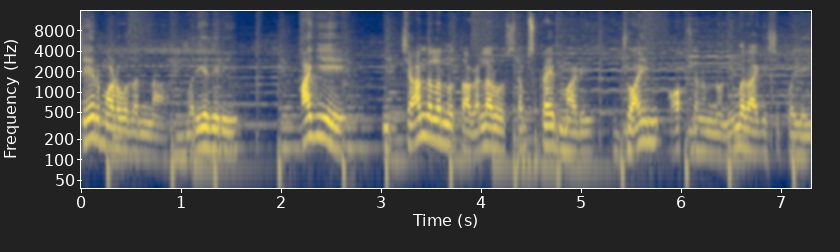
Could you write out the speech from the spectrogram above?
ಶೇರ್ ಮಾಡುವುದನ್ನು ಮರೆಯದಿರಿ. ಹಾಗೆಯೇ ಈ ಚಾನಲನ್ನು ತಾವೆಲ್ಲರೂ ಸಬ್ಸ್ಕ್ರೈಬ್ ಮಾಡಿ, ಜಾಯಿನ್ ಆಪ್ಷನನ್ನು ನಿಮ್ಮದಾಗಿಸಿಕೊಳ್ಳಿ.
